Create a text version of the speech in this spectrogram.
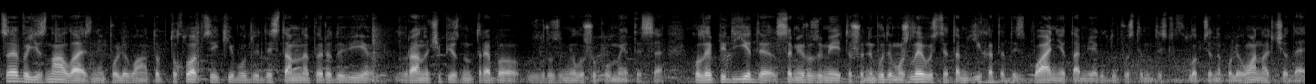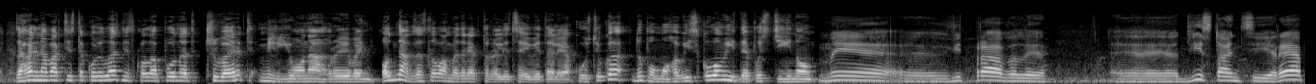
це виїзна лазня польова. Тобто хлопці, які будуть десь там на передовій, рано чи пізно треба зрозуміло, що помитися. Коли під'їде, самі розумієте, що не буде можливості там їхати десь в бані, там як допустимо, десь хлопці на полігонах чи де. Загальна вартість такої лазні склала понад чверть мільйона гривень. Однак, за словами директора ліцею Віталія Костюка, допомога військовим йде постійно. Ми е, відправили е, дві станції РЕП,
